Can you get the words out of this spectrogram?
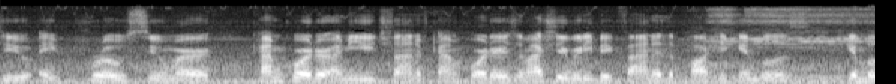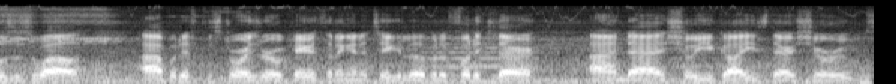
to a prosumer camcorder. I'm a huge fan of camcorders. I'm actually a really big fan of the pocket gimbals, gimbals as well. Uh, but if the stores are okay with it, I'm going to take a little bit of footage there and uh, show you guys their showrooms.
